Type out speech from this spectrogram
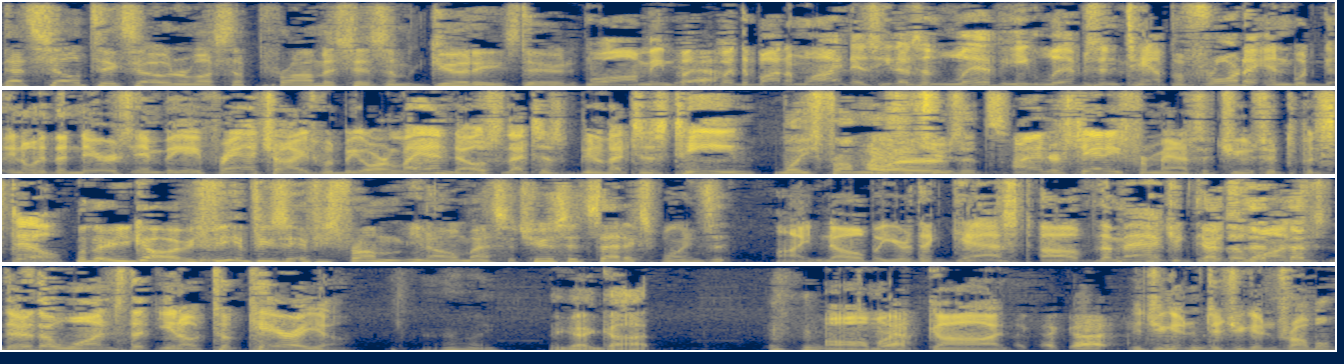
that Celtics owner must have promised him some goodies, dude. Well, I mean, but Yeah. but the bottom line is he doesn't live. He lives in Tampa, Florida, and would you know the nearest NBA franchise would be Orlando. So that's his you know that's his team. Well, he's from Or- Massachusetts. I understand he's from Massachusetts, but still, Well, there you go. If, he, if he's if he's from you know Massachusetts, that explains it. I know. But you're the guest of the Magic. They're the that- ones. that's- They're the ones that you know took care of you. They got got. Oh my Yeah. God! I got. Did you get Did you get in trouble?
